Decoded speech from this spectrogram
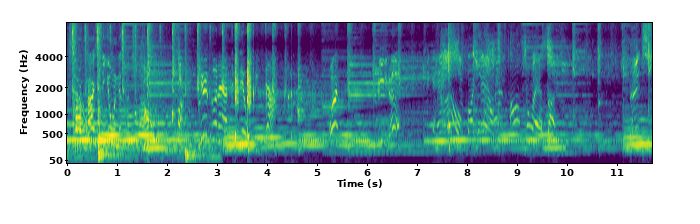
Bitch talk nice to you and this what you oh, fuck. You're gonna have to deal with me now. What? Beat up. We can handle this shit right now. Bitch, off your ass out of here. Bitch.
